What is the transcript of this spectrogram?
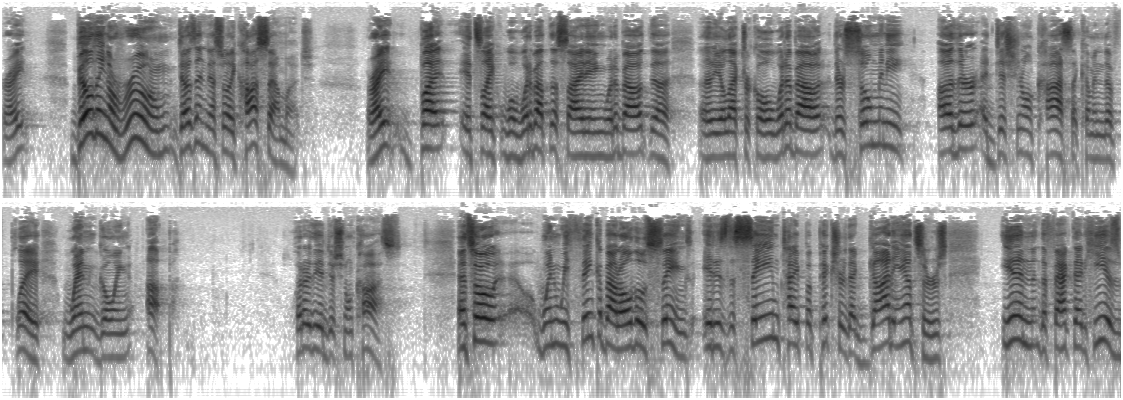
right? Building a room doesn't necessarily cost that much, right? But it's like, well, what about the siding? What about the, uh, the electrical? What about, there's so many other additional costs that come into play when going up. What are the additional costs? And so when we think about all those things, it is the same type of picture that God answers in the fact that He is,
